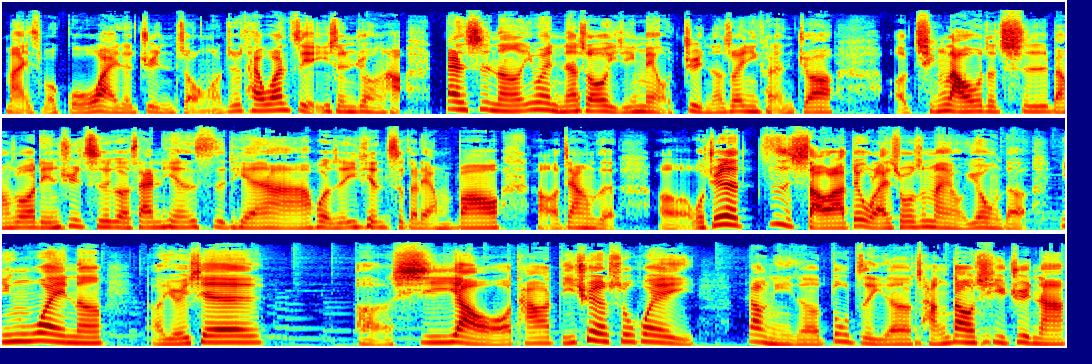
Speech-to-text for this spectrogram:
买什么国外的菌种哦，就是台湾自己的益生菌很好。但是呢，因为你那时候已经没有菌了，所以你可能就要呃勤劳的吃，比方说连续吃个三天四天啊，或者是一天吃个两包啊这样子。呃，我觉得至少啊对我来说是蛮有用的，因为呢呃有一些呃西药哦，它的确是会。让你的肚子里的肠道细菌啊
